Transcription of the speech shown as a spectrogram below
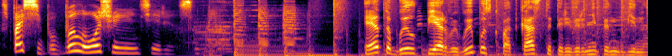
Спасибо, было очень интересно. Это был первый выпуск подкаста «Переверни пингвина».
